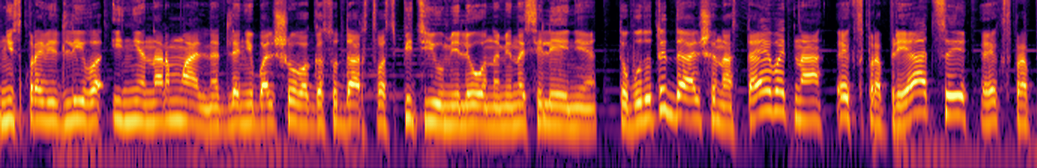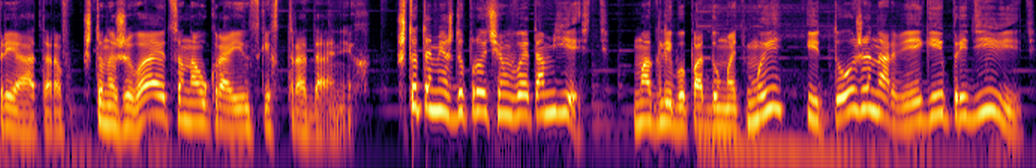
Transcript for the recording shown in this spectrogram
несправедливо и ненормально для небольшого государства с 5 миллионами населения, то будут и дальше настаивать на экспроприации экспроприаторов, что наживаются на украинских страданиях. Что-то, между прочим, в этом есть. Могли бы подумать мы и тоже Норвегии предъявить.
